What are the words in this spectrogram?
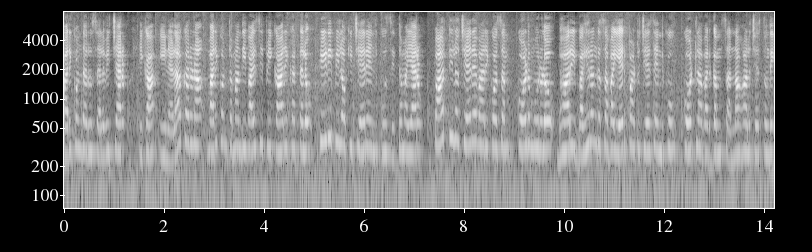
మరికొందరు సెలవిచ్చారు. ఇక ఈ నెలాఖరున మరికొంతమంది వైసీపీ కార్యకర్తలు టీడీపీలోకి చేరేందుకు సిద్ధమయ్యారు. పార్టీలో చేరే వారి కోసం కోడమూరులో భారీ బహిరంగ సభ ఏర్పాటు చేసేందుకు కోట్ల వర్గం సన్నాహాలు చేస్తుంది.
